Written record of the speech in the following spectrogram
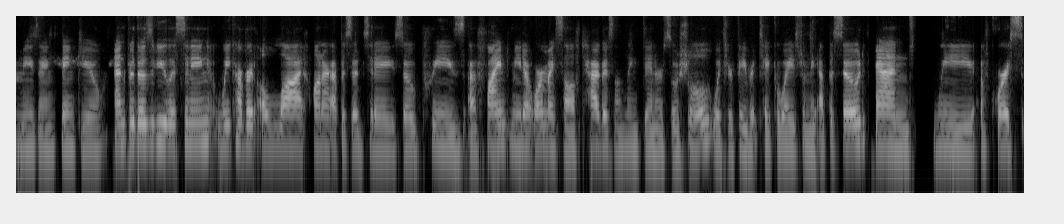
Amazing. Thank you. And for those of you listening, we covered a lot on our episode today. So please uh, find Mita or myself, tag us on LinkedIn or social with your favorite takeaways from the episode. And we, of course,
